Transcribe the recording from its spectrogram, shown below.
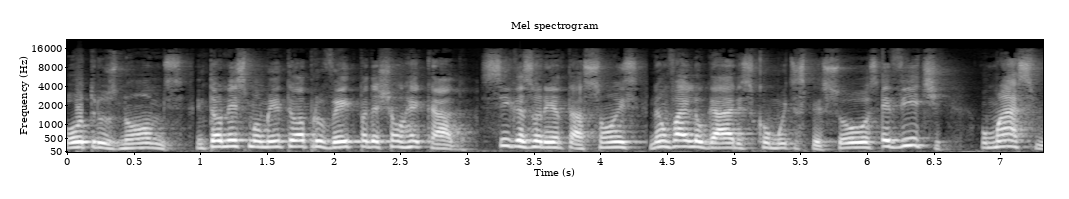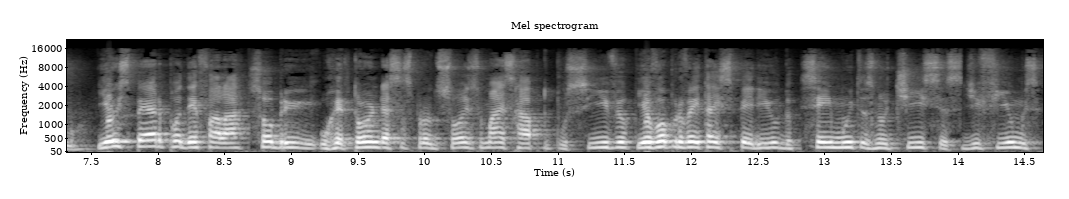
outros nomes. Então, nesse momento, eu aproveito para deixar um recado. Siga as orientações, não vá em lugares com muitas pessoas, evite o máximo. E eu espero poder falar sobre o retorno dessas produções o mais rápido possível. E eu vou aproveitar esse período sem muitas notícias de filmes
